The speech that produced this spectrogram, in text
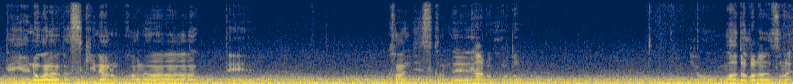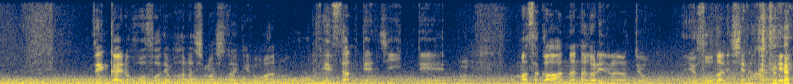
ん、っていうのがなんか好きなのかなって感じですかね。なるほど。いやまあだからその前回の放送でも話しましたけどあのフェイスターの展示行って、うん、まさかあんな流れになるなんて予想だにしてなくて。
